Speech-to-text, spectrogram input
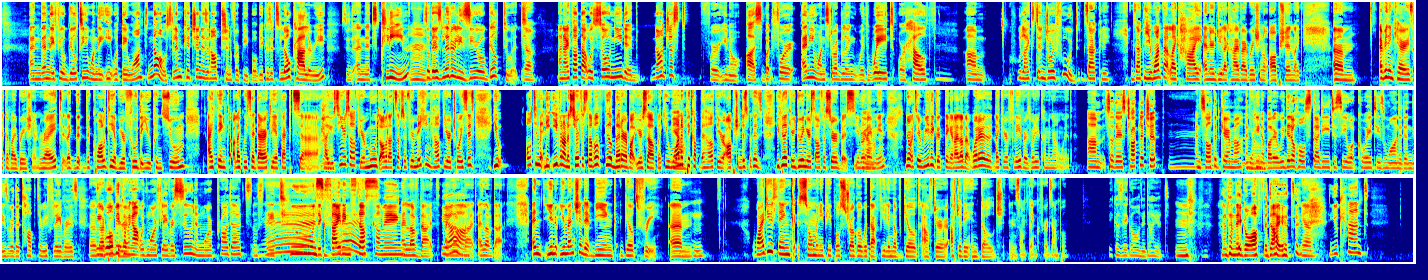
and then they feel guilty when they eat what they want. No, Mm. Slim Kitchen is an option for people because it's low calorie so, and it's clean. So there's literally zero guilt to it. Mm. Yeah. And I thought that was so needed, not just for, you know, us, but for anyone struggling with weight or health um, who likes to enjoy food. Exactly. Exactly. You want that like high energy, like high vibrational option. Like um everything carries like a vibration, right? Like the, the quality of your food that you consume, I think, like we said, directly affects uh, how you see yourself, your mood, all of that stuff. So if you're making healthier choices, you ultimately, even on a surface level, feel better about yourself. Like you want to Yeah. pick up the healthier option just because you feel like you're doing yourself a service. You know what I mean? No, it's a really good thing. And I love that. What are the, like your flavors? What are you coming out with? Um, so there's chocolate chip and salted caramel and Mm. Yum. peanut butter. We did a whole study to see what Kuwaitis wanted, and these were the top three flavors. Those we will be coming out with more flavors soon and more products. So stay Yes, tuned. Exciting yes. stuff coming. I love that. Yeah. I love that. I love that. And you know, you mentioned it being guilt free. Um, Mm-hmm. Why do you think so many people struggle with that feeling of guilt after after they indulge in something, for example? Because they go on a diet Mm, and then they go off the diet. yeah, you can't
